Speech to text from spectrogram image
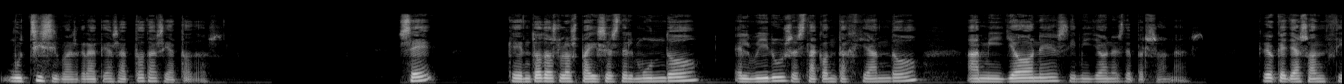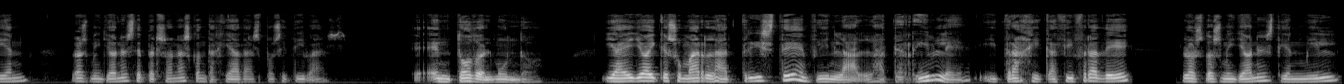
Muchísimas gracias a todas y a todos. Sé que en todos los países del mundo el virus está contagiando a millones y millones de personas. Creo que ya son cien los millones de personas contagiadas positivas en todo el mundo. Y a ello hay que sumar la triste, en fin, la, la terrible y trágica cifra de los dos millones cien mil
